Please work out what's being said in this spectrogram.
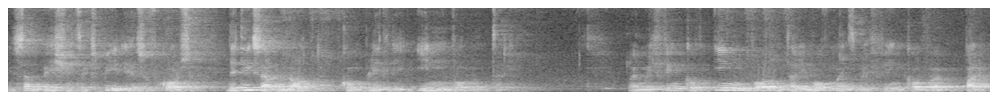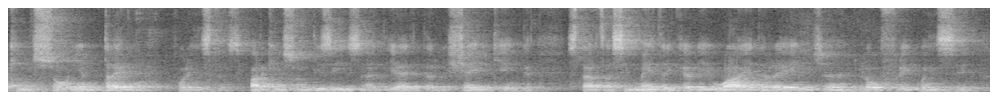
in some patients' experience, of course, the tics are not completely involuntary. When we think of involuntary movements, we think of a Parkinsonian tremor, for instance. Parkinson disease, and the elderly shaking starts asymmetrically, wide range, uh, low frequency,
